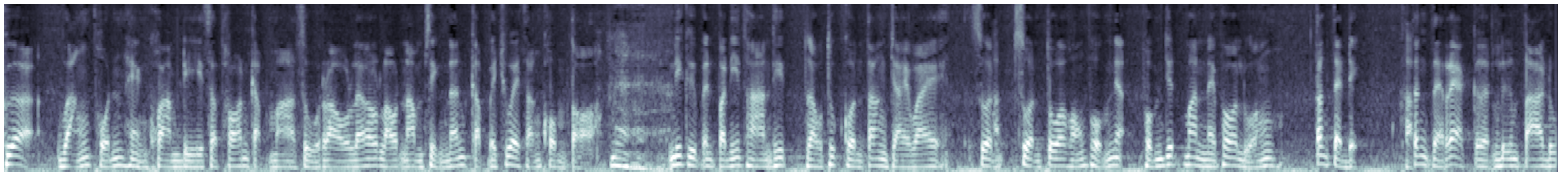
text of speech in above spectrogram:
เพื่อหวังผลแห่งความดีสะท้อนกลับมาสู่เรา แล้วเรานำสิ่งนั้นกลับไปช่วยสังคมต่อแหม่นี่คือเป็นปณิธานที่เราทุกคนตั้งใจไว้ ส่วนส่วนตัวของผมเนี่ยผมยึดมั่นในพ่อหลวงตั้งแต่เด็กครับตั้งแต่แรกเกิดลืมตาดู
